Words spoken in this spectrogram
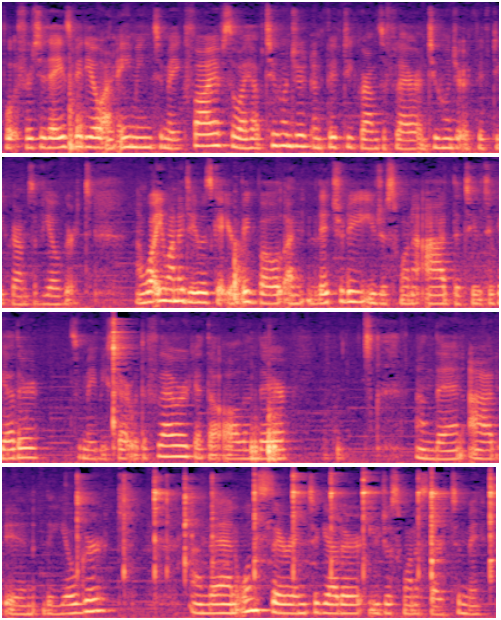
But for today's video, I'm aiming to make five. So I have 250 grams of flour and 250 grams of yogurt. And what you want to do is get your big bowl and literally you just want to add the two together. So maybe start with the flour, get that all in there. And then add in the yogurt. And then once they're in together, you just want to start to mix.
